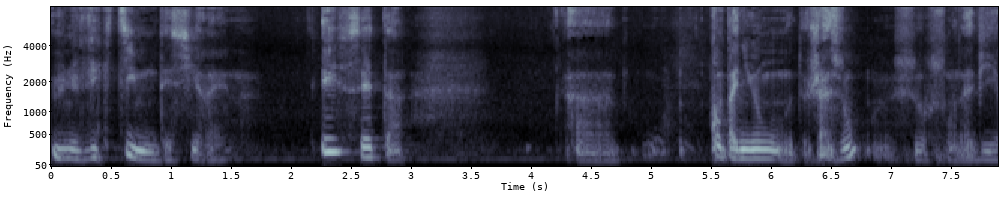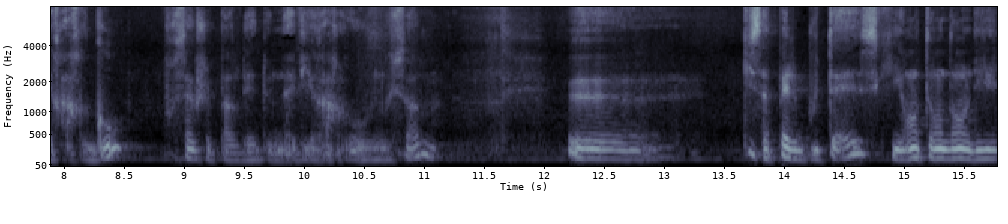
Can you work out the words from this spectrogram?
une victime des sirènes. Et c'est un compagnon de Jason sur son navire Argo, pour ça que je parlais de navire Argo où nous sommes, euh, qui s'appelle Boutez, qui entendant, des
